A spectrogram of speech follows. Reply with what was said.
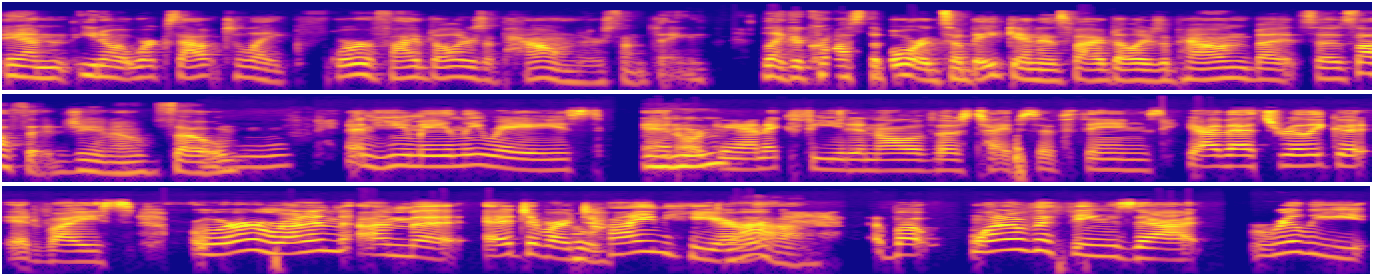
And, you know, it works out to like four or five dollars a pound or something. like across the board. So bacon is five dollars a pound, but so sausage, you know. So Mhm. and humanely raised and Mhm. organic feed and all of those types of things. Yeah, that's really good advice. We're running on the edge of our Oh, time here, yeah. but one of the things that really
